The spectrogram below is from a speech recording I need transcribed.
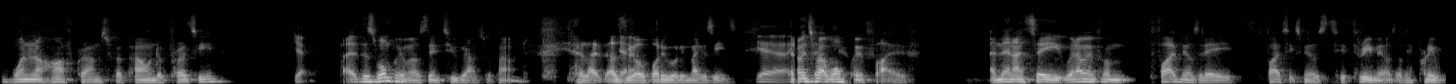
one and a half grams per pound of protein. Yeah. Uh, there's one point where I was doing two grams per pound. you know, like that was the old bodybuilding magazines. yeah And I went to about 1.5. And then I'd say when I went from five meals a day, five, six meals to three meals, I think probably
